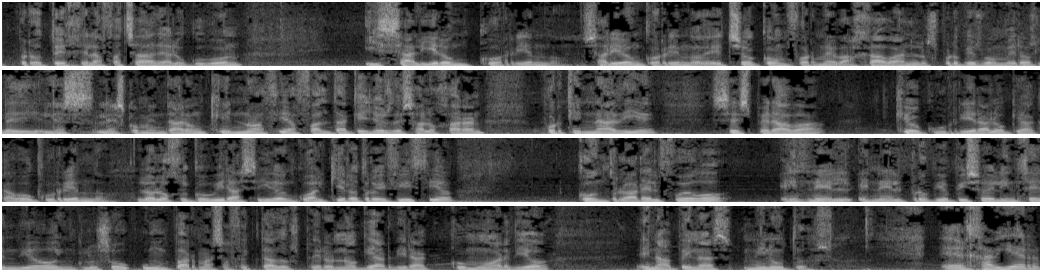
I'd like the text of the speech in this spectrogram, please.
protege la fachada de Alucubón y salieron corriendo, salieron corriendo. De hecho, conforme bajaban, los propios bomberos le, les, les, comentaron que no hacía falta que ellos desalojaran porque nadie se esperaba que ocurriera lo que acabó ocurriendo. Lo lógico hubiera sido en cualquier otro edificio controlar el fuego en el, en el propio piso del incendio o incluso un par más afectados, pero no que ardiera como ardió en apenas minutos. Eh, Javier,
